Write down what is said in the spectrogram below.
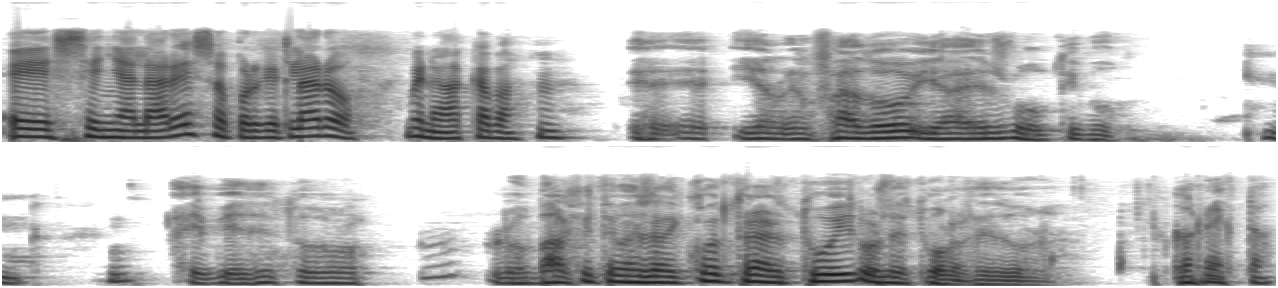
eh, señalar eso, porque claro, bueno, acaba. Mm. Eh, y el enfado ya es lo último. Ahí viene todo lo mal que te vas a encontrar tú y los de tu alrededor. Correcto.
